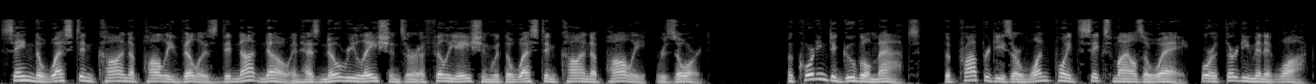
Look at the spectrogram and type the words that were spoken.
saying the Westin Ka'anapali Villas did not know and has no relations or affiliation with the Westin Ka'anapali resort. According to Google Maps, the properties are 1.6 miles away, or a 30-minute walk.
